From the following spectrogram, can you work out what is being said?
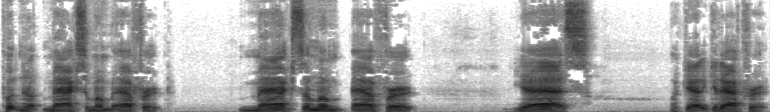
Putting up maximum effort. Maximum effort. Yes. Look at it. Get after it.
